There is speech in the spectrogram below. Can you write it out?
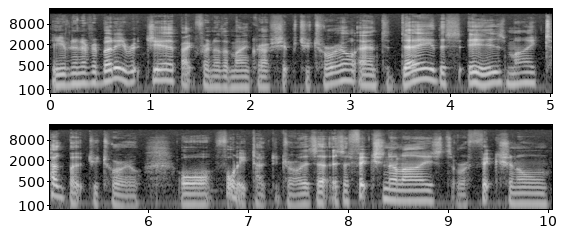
Evening everybody, Rich here, back for another Minecraft ship tutorial, and today this is my tugboat tutorial, or Fawley tug tutorial. It's a, it's a fictionalized, or a fictional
